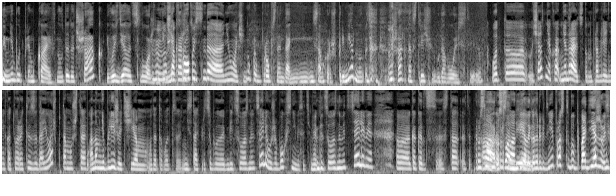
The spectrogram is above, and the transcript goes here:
и мне будет прям кайф. Но вот этот шаг, его сделать сложно. Ну, шаг кажется, пропасть, да, не очень. Ну, как бы пропасть, да, не, не самый хороший пример, но шаг навстречу удовольствию. Вот э, сейчас мне, мне нравится то направление, которое ты задаешь, потому что оно мне ближе, чем вот это вот не ставь перед собой амбициозные цели, уже бог с ними, с этими амбициозными целями, э, как этот, этот Руслан, а, Руслан, Руслан Белый, Белый, который говорит, мне просто бы поддерживать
